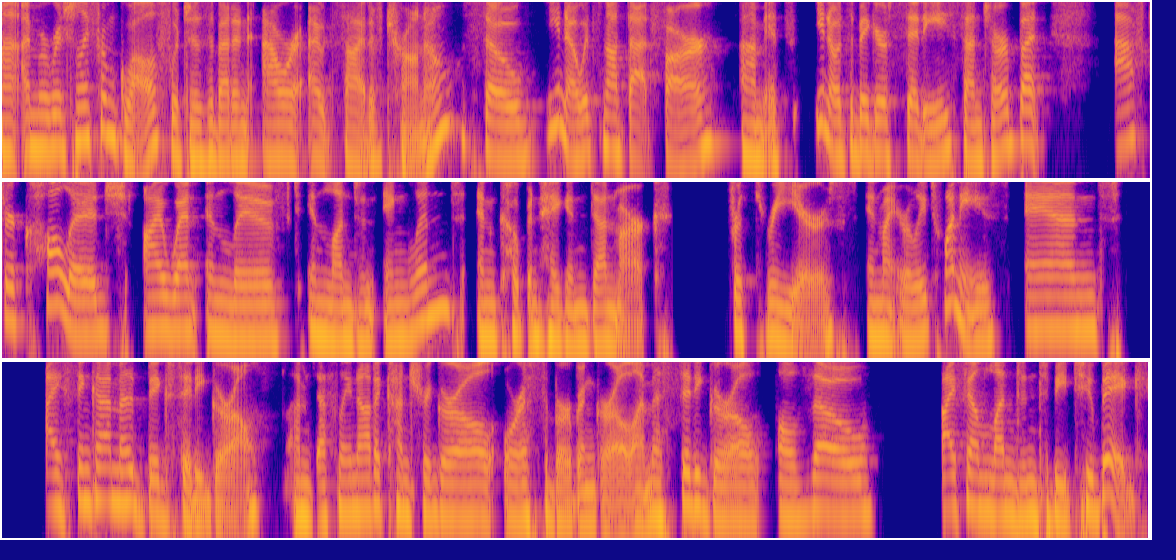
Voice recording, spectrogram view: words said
uh, I'm originally from Guelph, which is about an hour outside of Toronto. So, you know, it's not that far. Um, it's, you know, it's a bigger city center. But after college, I went and lived in London, England and Copenhagen, Denmark for three years in my early 20s. And I think I'm a big city girl. I'm definitely not a country girl or a suburban girl. I'm a city girl, although I found London to be too big,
